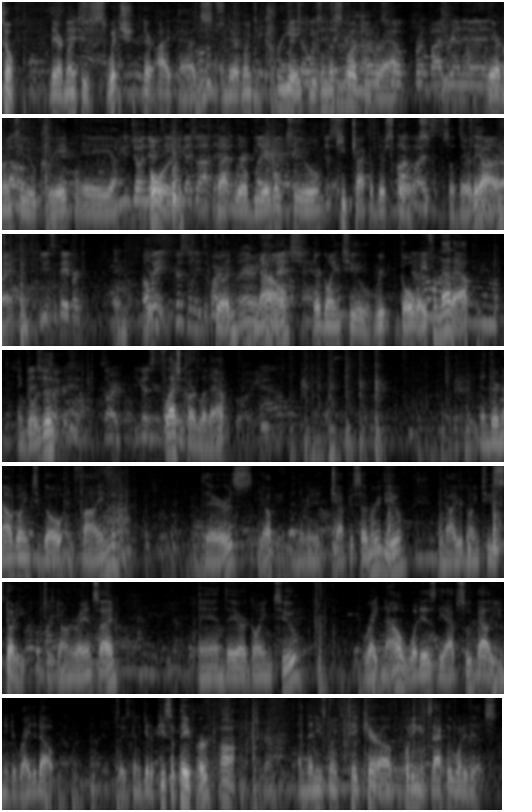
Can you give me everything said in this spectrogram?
So, they are going to switch their iPads and they are going to create using the Scorekeeper app. They are going to create a board that will be able to keep track of their scores. So there they are. You need some paper. And Oh wait, Crystal needs a partner. good. Now they're going to go away from that app and go to the. Flashcardlet app. And they're now going to go and find theirs. Yep. And they're going to chapter 7 review. And now you're going to study, which is down the right hand side. And they are going to right now what is the absolute value. You need to write it out. So he's going to get a piece of paper Oh. and then he's going to take care of putting exactly what it is.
